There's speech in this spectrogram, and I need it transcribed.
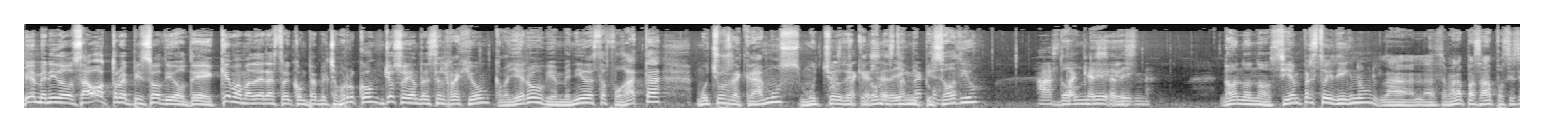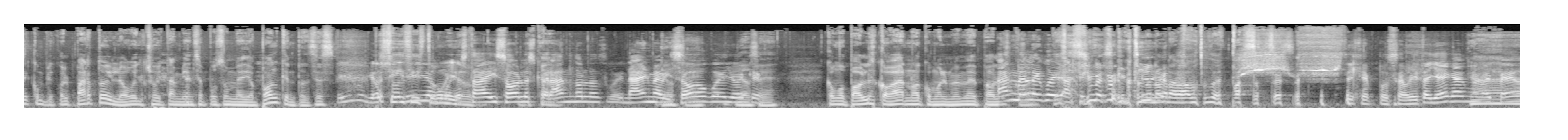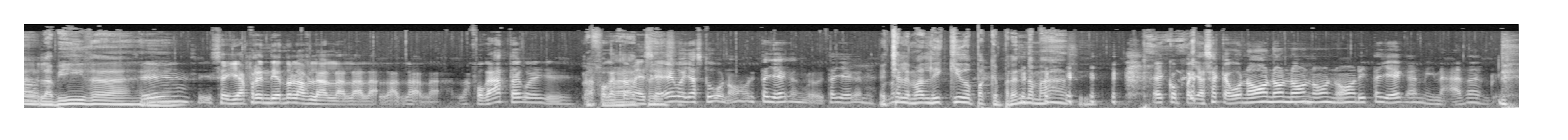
Bienvenidos a otro episodio de ¿Qué mamadera? Estoy con Pepe Chaburruco. Yo soy Andrés el Regio. Caballero, bienvenido a esta fogata. Muchos reclamos, mucho Hasta de que, que dónde está mi episodio. Hasta ¿Dónde que se es? digna. No, no, no. Siempre estoy digno. La, la semana pasada, pues sí se complicó el parto y luego el Choy también se puso medio punk. Entonces, Sí, yo, pues, solillo, güey. Yo estaba ahí solo esperándolos, güey. Nadie me Yo avisó, sé, güey. Yo, yo de que... sé. Como Pablo Escobar, ¿no? Como el meme de Pablo Ándale, Escobar. güey. Así me sentí. cuando no grabamos me pasó Dije, pues ahorita llegan, güey. No hay Ah, pedo. La vida. eh, Sí, sí. Seguía aprendiendo la, la, la, la, la, la, la, fogata, güey. La, fogata, me decía, eh, güey, ya estuvo. No, ahorita llegan, güey. Ahorita llegan. Échale más líquido para que prenda más. Eh, compa, ya se acabó. No, no, no, no, no. Ahorita llegan y nada, güey.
